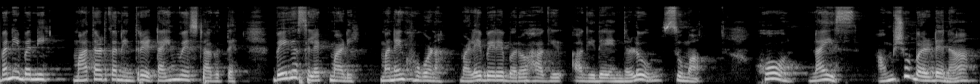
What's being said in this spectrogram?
ಬನ್ನಿ ಬನ್ನಿ. ಮಾತಾಡ್ತಾ ನಿಂತರೆ ಟೈಮ್ ವೇಸ್ಟ್ ಆಗುತ್ತೆ. ಬೇಗ ಸೆಲೆಕ್ಟ್ ಮಾಡಿ. ಮನೆಗೆ ಹೋಗೋಣ. ಮಳೆ ಬೇರೆ ಬರೋ ಹಾಗೆ ಆಗಿದೆ ಎಂದಳು ಸುಮಾ. ಹೋ, ನೈಸ್. ಅಂಶು ಬರ್ಡೇನಾ?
